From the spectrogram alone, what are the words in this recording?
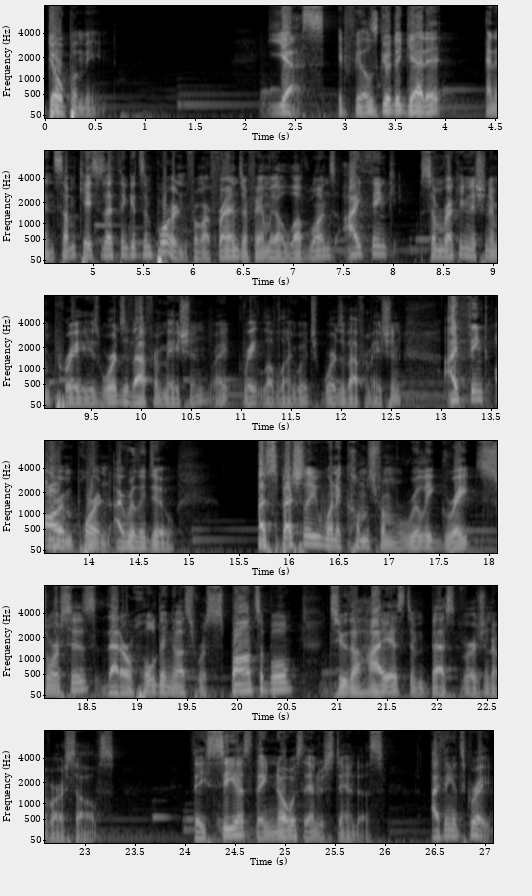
dopamine. Yes, it feels good to get it. And in some cases, I think it's important from our friends, our family, our loved ones. I think some recognition and praise, words of affirmation, right? Great love language, words of affirmation, I think are important. I really do. Especially when it comes from really great sources that are holding us responsible to the highest and best version of ourselves. They see us, they know us, they understand us. I think it's great.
